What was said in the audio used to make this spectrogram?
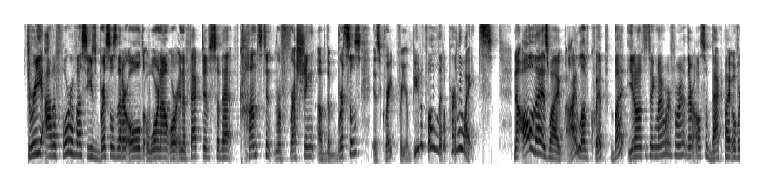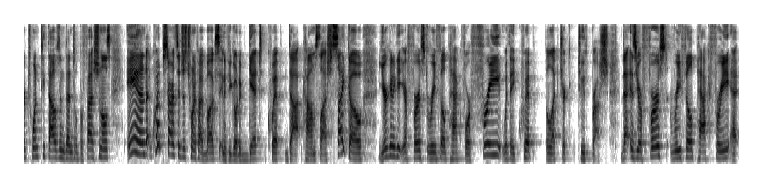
Three out of four of us use bristles that are old, worn out, or ineffective, so that constant refreshing of the bristles is great for your beautiful little pearly whites. Now, all of that is why I love Quip, but you don't have to take my word for it. They're also backed by over 20,000 dental professionals, and Quip starts at just 25 bucks. And if you go to getquip.com slash psycho, you're to get your first refill pack for free with a Quip electric toothbrush. That is your first refill pack free at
